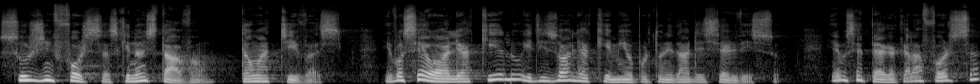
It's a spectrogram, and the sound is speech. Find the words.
surgem forças que não estavam tão ativas. E você olha aquilo e diz: Olha aqui minha oportunidade de serviço. E aí você pega aquela força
